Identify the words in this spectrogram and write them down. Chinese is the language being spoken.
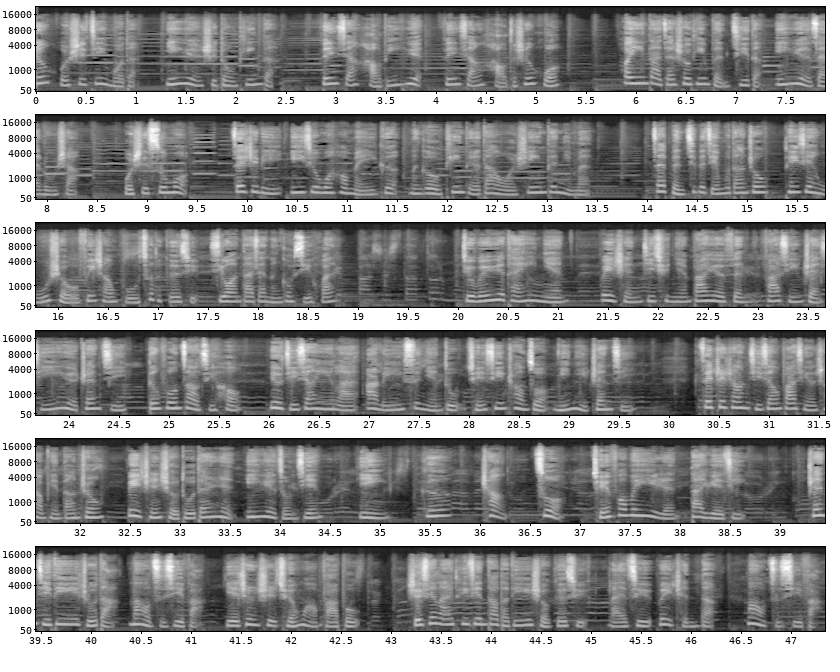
生活是寂寞的，音乐是动听的。分享好的音乐，分享好的生活。欢迎大家收听本期的音乐在路上，我是苏沫，在这里依旧问候每一个能够听得到我声音的你们。在本期的节目当中，推荐五首非常不错的歌曲，希望大家能够喜欢。久违乐坛一年，魏晨继去年八月份发行转型音乐专辑《登峰造极》后，又即将迎来二零一四年度全新创作迷你专辑。在这张即将发行的唱片当中，魏晨首度担任音乐总监，以歌唱作全方位艺人大跃进。专辑第一主打《帽子戏法》也正式全网发布。首先来推荐到的第一首歌曲，来自于魏晨的《帽子戏法》。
